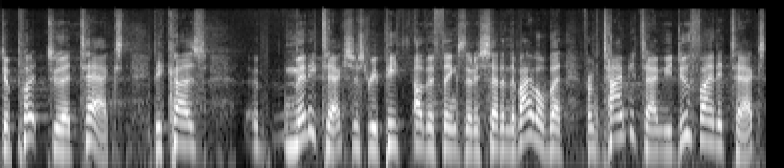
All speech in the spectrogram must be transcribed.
to put to a text because uh, many texts just repeat other things that are said in the Bible, but from time to time you do find a text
